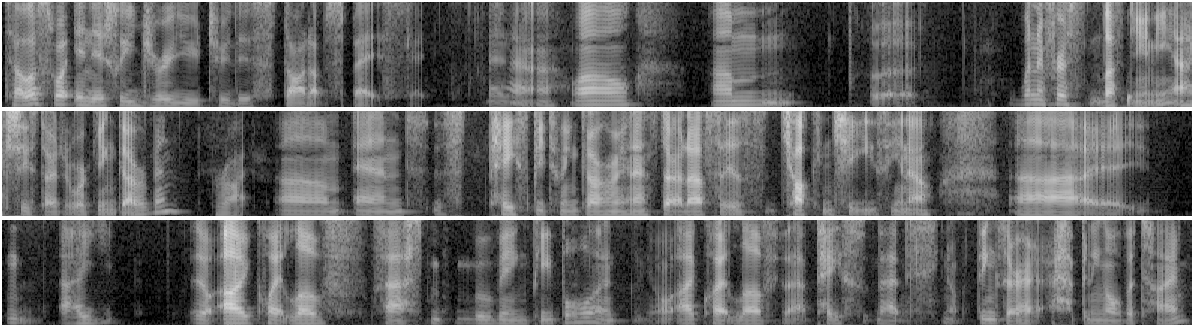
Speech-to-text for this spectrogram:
Tell us what initially drew you to this startup space. And- Yeah. Well, um, uh, when I first left uni, I actually started working in government. Right. Um, and this pace between government and startups is chalk and cheese. You know, uh, I, you know, I quite love fast-moving people, and you know, I quite love that pace. That you know, things are happening all the time.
